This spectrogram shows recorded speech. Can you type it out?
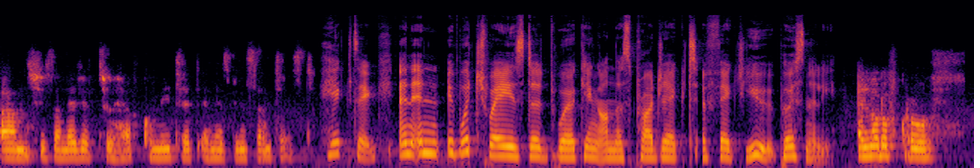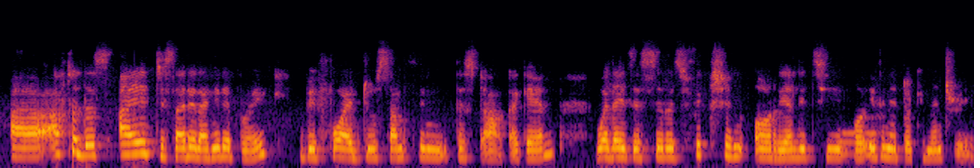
um, she's alleged to have committed and has been sentenced. Hectic. And in which ways did working on this project affect you personally? A lot of growth uh, after this, I decided I need a break before I do something this dark again, whether it's a series fiction or reality or even a documentary.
